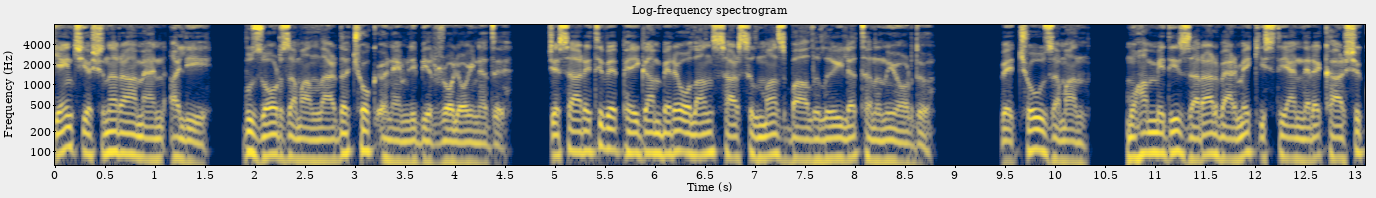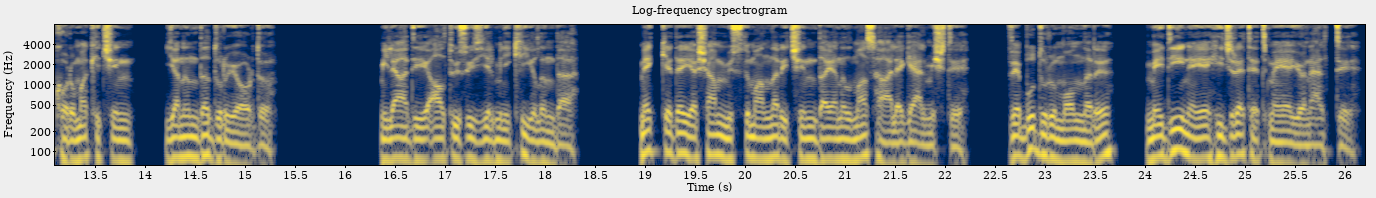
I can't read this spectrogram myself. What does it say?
Genç yaşına rağmen Ali, bu zor zamanlarda çok önemli bir rol oynadı. Cesareti ve peygambere olan sarsılmaz bağlılığıyla tanınıyordu. Ve çoğu zaman Muhammed'i zarar vermek isteyenlere karşı korumak için yanında duruyordu. Miladi 622 yılında Mekke'de yaşam Müslümanlar için dayanılmaz hale gelmişti ve bu durum onları Medine'ye hicret etmeye yöneltti.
